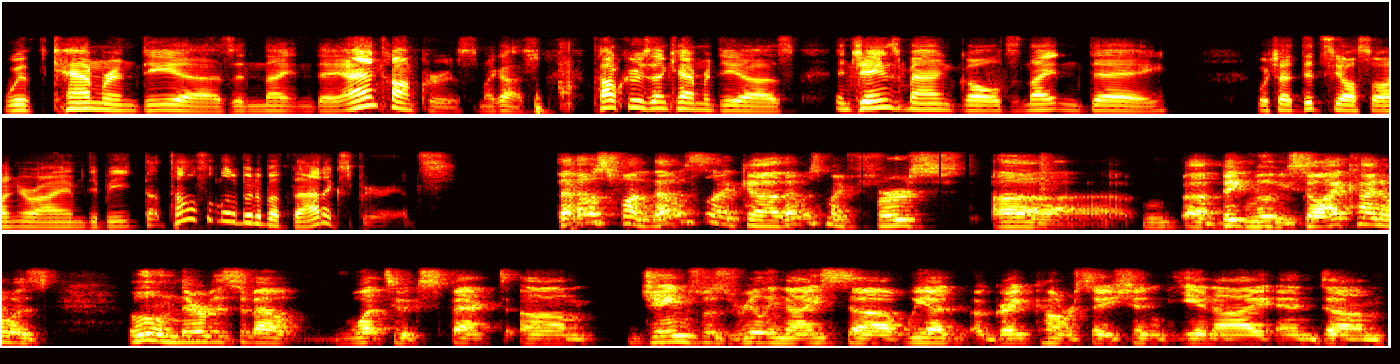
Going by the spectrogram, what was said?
with Cameron Diaz in Knight and Day and Tom Cruise. My gosh, Tom Cruise and Cameron Diaz and James Mangold's Knight and Day, which I did see also on your IMDb. Tell us a little bit about that experience. That was fun. That was like uh, that was my first uh, a big movie. So I kind of was a little nervous about what to expect. Um, James was really nice. Uh, we had a great conversation, he and I, and um,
